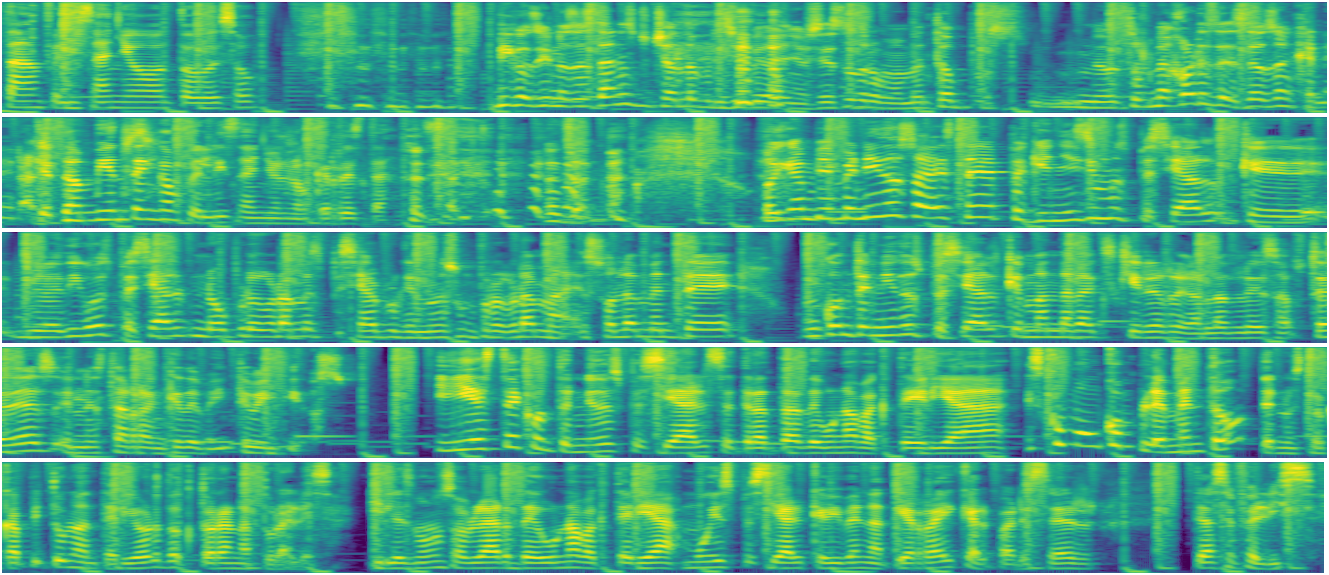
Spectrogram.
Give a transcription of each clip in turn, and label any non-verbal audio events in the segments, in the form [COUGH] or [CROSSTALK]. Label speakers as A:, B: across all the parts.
A: están? Feliz año, todo eso. [LAUGHS]
B: Digo, si nos están escuchando a principio de año, si es otro momento, pues nuestros mejores deseos en general.
A: Que también tengan feliz año en lo que resta. [LAUGHS]
B: Exacto, exacto. Oigan, bienvenidos a este pequeñísimo especial que le digo especial, no programa especial, porque no es un programa, es solamente un contenido especial que Mandarax quiere regalarles a ustedes en este arranque de 2022.
A: Y este contenido especial se trata de una bacteria, es como un complemento de nuestro capítulo anterior, Doctora Naturaleza. Y les vamos a hablar de una bacteria muy especial que vive en la Tierra y que al parecer te hace feliz.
